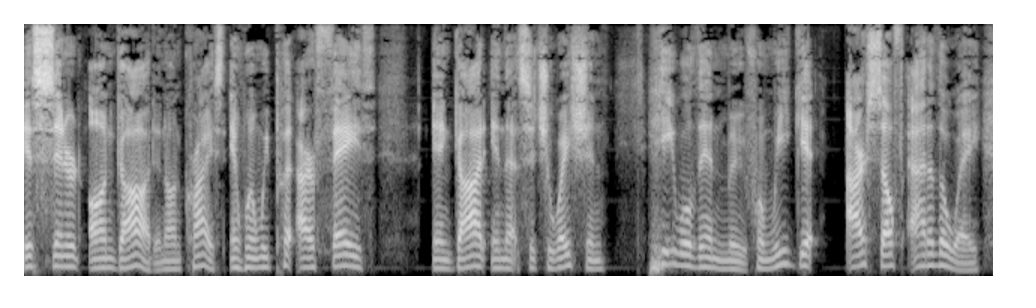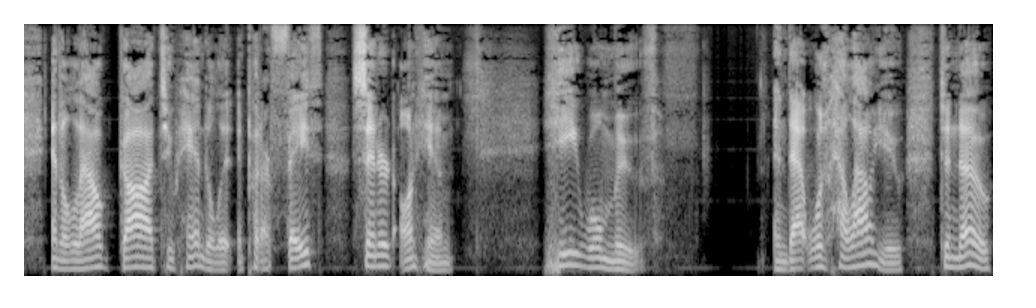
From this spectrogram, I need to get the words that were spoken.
is centered on God and on Christ. And when we put our faith in God in that situation, he will then move. When we get ourself out of the way and allow God to handle it and put our faith centered on him, he will move. And that will allow you to know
